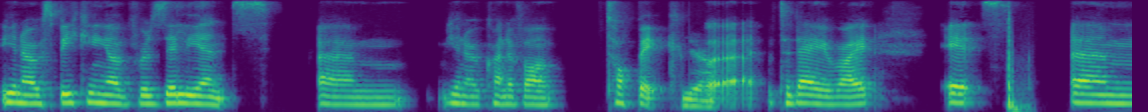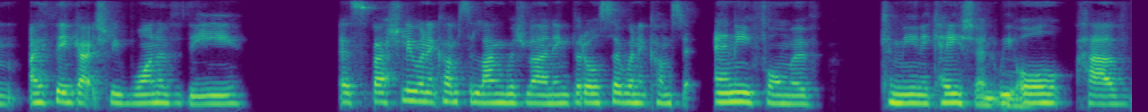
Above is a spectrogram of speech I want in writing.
you know, speaking of resilience, um, you know, kind of our topic Yeah. uh, today, right? It's um, I think actually one of the, especially when it comes to language learning, but also when it comes to any form of communication, we Mm. all have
